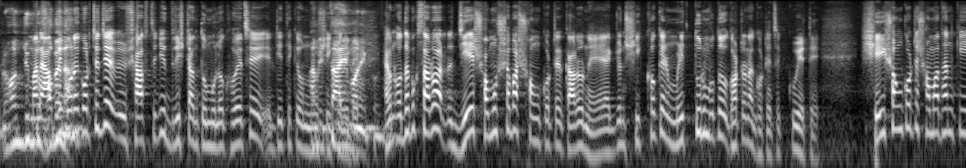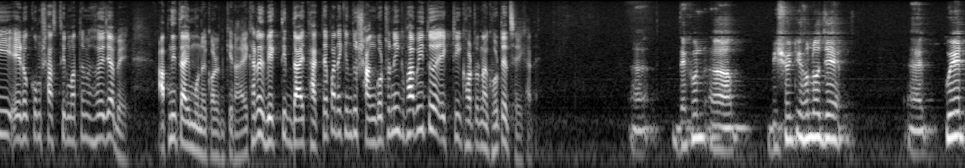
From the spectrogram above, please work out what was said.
গ্রহণযোগ্য মানে আপনি করছেন যে শাস্তিটি দৃষ্টান্তমূলক হয়েছে এটি থেকে অন্য শিক্ষা তাই নেবে। করি। এখন অধ্যাপক সারোয়ার যে সমস্যা বা সংকটের কারণে একজন শিক্ষকের মৃত্যুর মতো ঘটনা ঘটেছে কুয়েটে সেই সংকটের সমাধান কি এরকম শাস্তির মাধ্যমে হয়ে যাবে? আপনি তাই মনে করেন কিনা? এখানে ব্যক্তির দায় থাকতে পারে, কিন্তু সাংগঠনিকভাবেই তো একটি ঘটনা ঘটেছে এখানে। দেখুন বিষয়টি হলো যে কুয়েট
